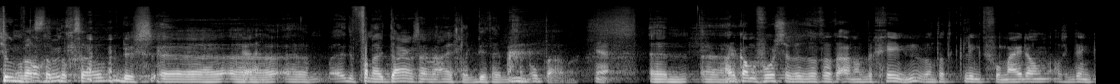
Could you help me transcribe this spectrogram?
toen was dat nog zo. Dus eh, eh, eh, vanuit daar zijn we eigenlijk dit helemaal gaan opbouwen. Ja. En, Maar ik kan me voorstellen dat dat aan het begin, want dat klinkt voor mij dan, als ik denk,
